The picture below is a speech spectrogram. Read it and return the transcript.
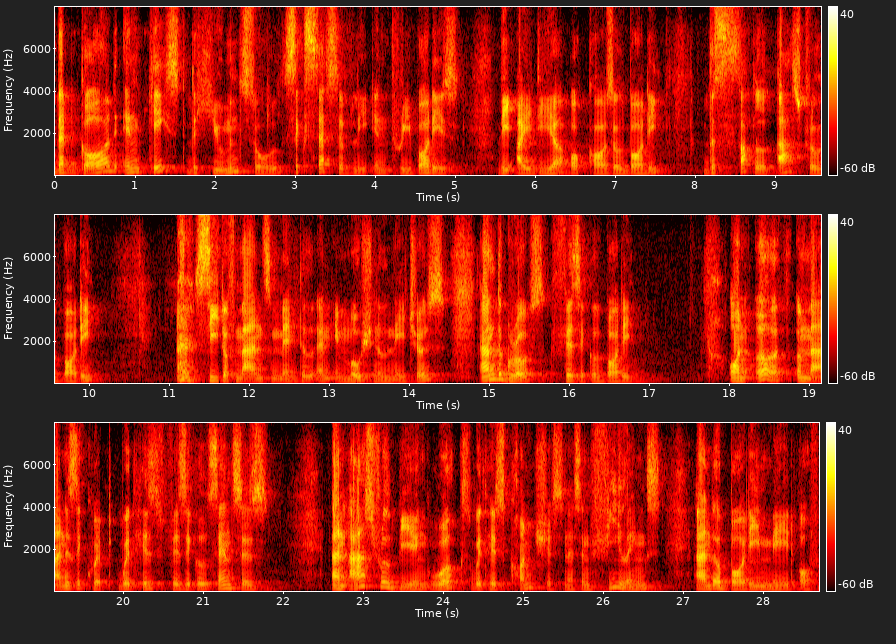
that God encased the human soul successively in three bodies the idea or causal body, the subtle astral body, seat of man's mental and emotional natures, and the gross physical body. On earth, a man is equipped with his physical senses. An astral being works with his consciousness and feelings and a body made of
